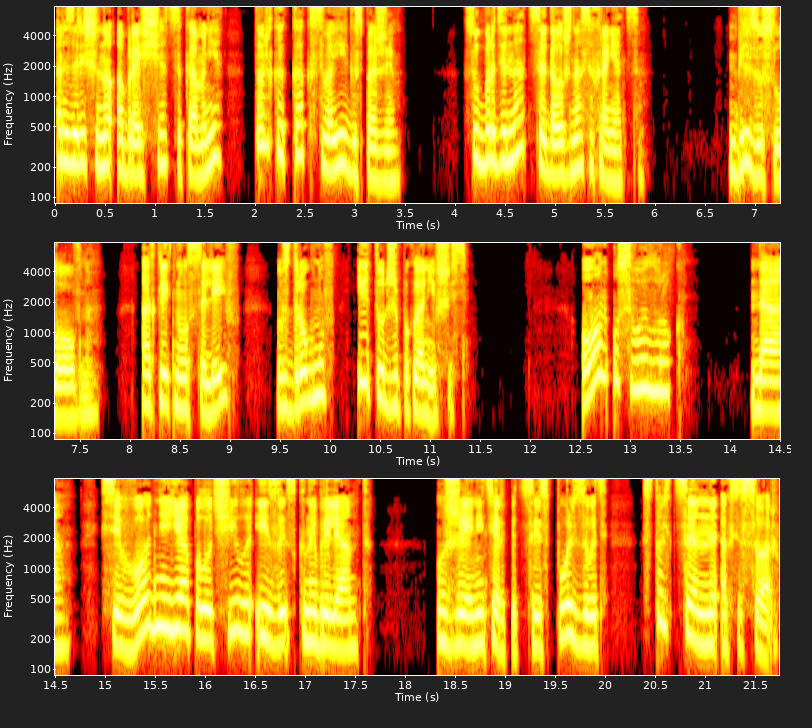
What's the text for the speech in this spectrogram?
разрешено обращаться ко мне только как к своей госпоже. Субординация должна сохраняться. Безусловно, откликнулся Лейв, вздрогнув и тут же поклонившись. Он усвоил урок. Да, сегодня я получила изысканный бриллиант. Уже не терпится использовать столь ценный аксессуар.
